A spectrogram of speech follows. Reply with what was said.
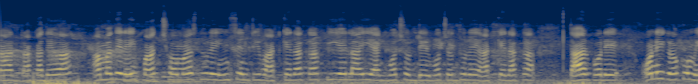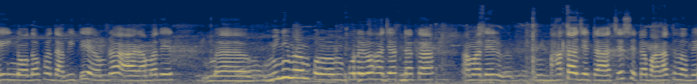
না টাকা দেওয়া আমাদের এই পাঁচ ছ মাস ধরে ইনসেন্টিভ আটকে রাখা পিএলআই এক বছর দেড় বছর ধরে আটকে রাখা তারপরে অনেক রকম এই ন দফা দাবিতে আমরা আর আমাদের মিনিমাম পনেরো হাজার টাকা আমাদের ভাতা যেটা আছে সেটা বাড়াতে হবে।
